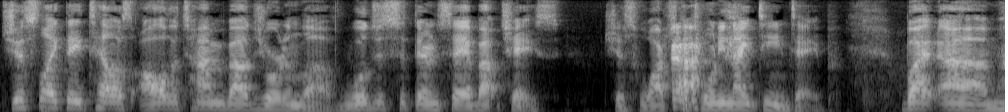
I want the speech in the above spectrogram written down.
just like they tell us all the time about Jordan Love, we'll just sit there and say about Chase, just watch the 2019 tape. But um,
